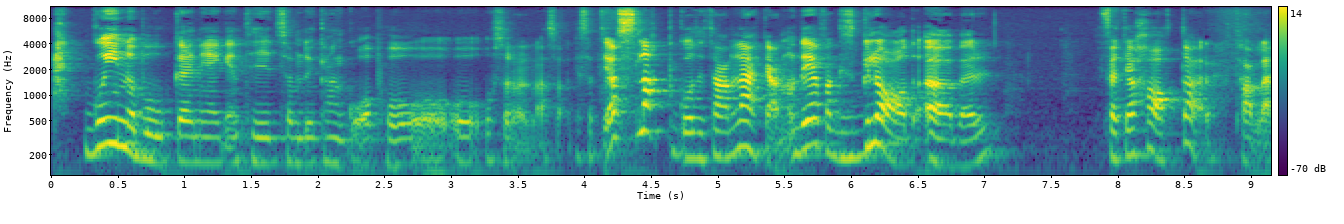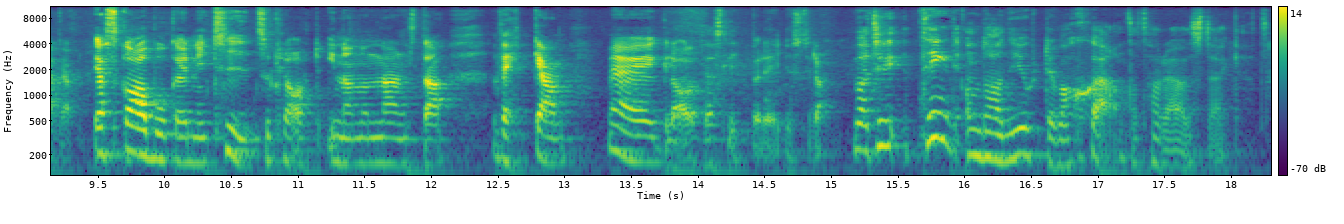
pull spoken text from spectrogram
"Äh, gå in och boka en egen tid som du kan gå på och, och, sådana där saker. Så jag slapp gå till tandläkaren och det är jag faktiskt glad över. För att jag hatar tandläkaren. Jag ska boka en ny tid såklart innan den närmsta veckan. Men jag är glad att jag slipper det just idag. Ty- Tänk om du hade gjort det, vad skönt att ha det överstökat.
